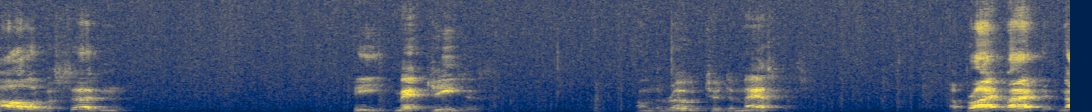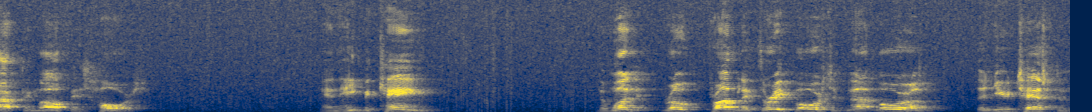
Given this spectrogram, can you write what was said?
all of a sudden, he met Jesus on the road to Damascus. A bright light that knocked him off his horse. And he became the one that wrote probably three-fourths, if not more, of the New Testament.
